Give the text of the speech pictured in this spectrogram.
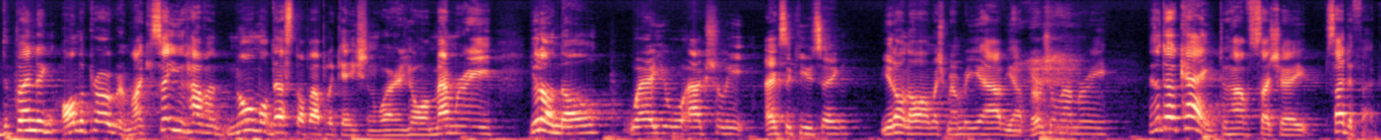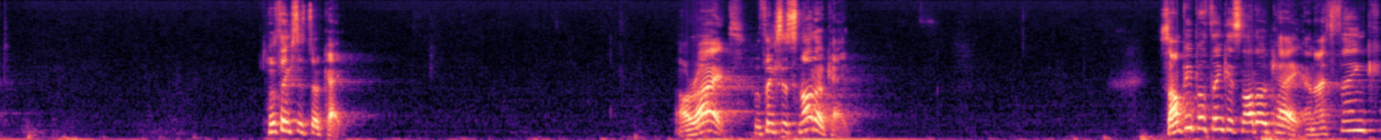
depending on the program, like say you have a normal desktop application where your memory, you don't know where you're actually executing, you don't know how much memory you have, you have virtual memory. Is it okay to have such a side effect? Who thinks it's okay? All right. Who thinks it's not okay? Some people think it's not okay, and I think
